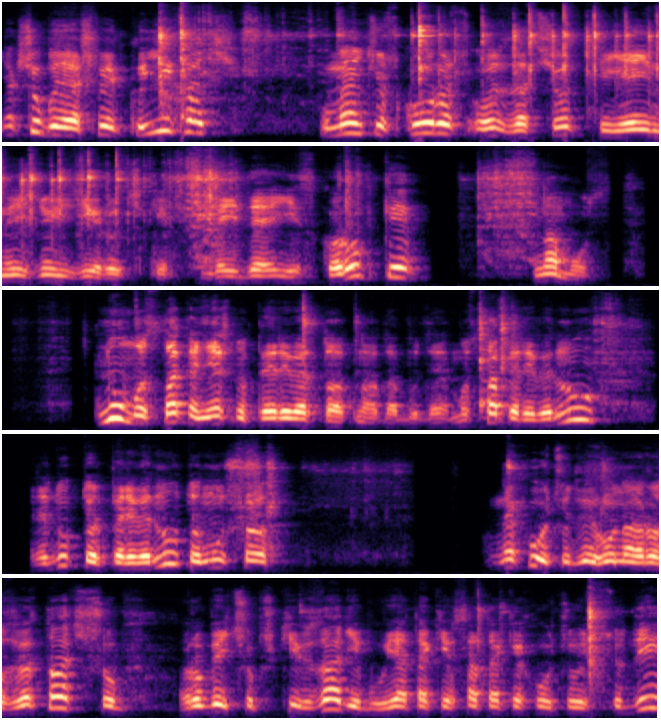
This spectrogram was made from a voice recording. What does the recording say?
Якщо буде швидко їхати, уменшу скорость ось за счет цієї нижньої зірочки, де йде із коробки на мост. Ну, моста, звісно, перевертати треба буде. Моста переверну, редуктор переверну, тому що не хочу двигуна розвертати, щоб робити, щоб шків ззаді був. Я таки все-таки хочу ось сюди.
